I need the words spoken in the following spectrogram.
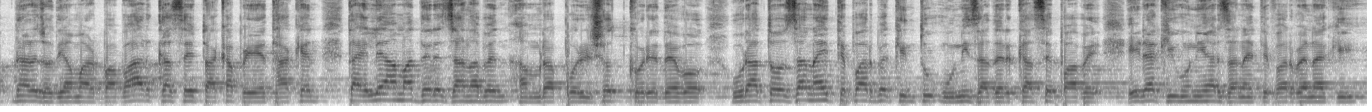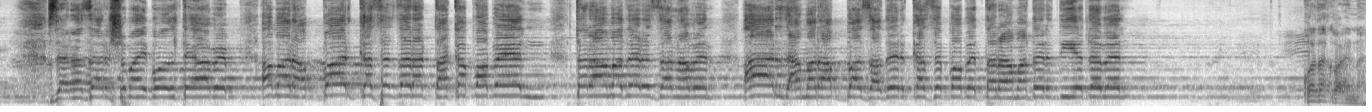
আপনারা যদি আমার বাবার কাছে টাকা পেয়ে থাকেন, তাইলে আমাদের জানাবেন, আমরা পরিশোধ করে দেব। ওরা তো জানাইতে পারবে, কিন্তু উনি যাদের কাছে পাবে, এটা কি উনি আর জানাইতে পারবে নাকি? জানাজার সময় বলতে হবে, আমার আব্বার কাছে যারা টাকা পাবেন, তারা আমাদের জানাবেন, আর আমার আব্বা যাদের কাছে পাবে, তারা আমাদের দিয়ে দেবেন। কথা কয় না?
